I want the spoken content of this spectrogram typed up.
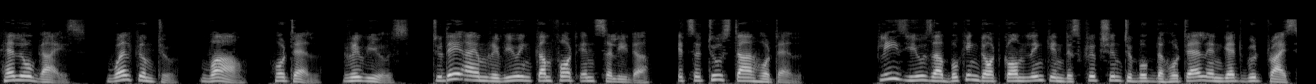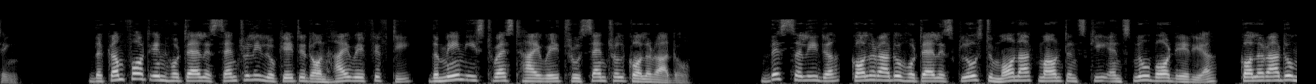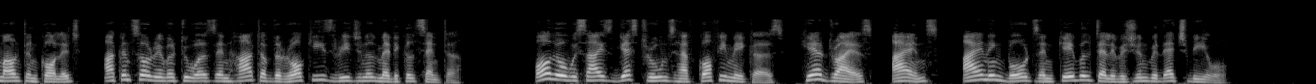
Hello guys. Welcome to Wow Hotel Reviews. Today I am reviewing Comfort Inn Salida. It's a 2-star hotel. Please use our booking.com link in description to book the hotel and get good pricing. The Comfort Inn Hotel is centrally located on Highway 50, the main east-west highway through central Colorado. This Salida, Colorado hotel is close to Monarch Mountain Ski and Snowboard Area, Colorado Mountain College, Arkansas River Tours and heart of the Rockies Regional Medical Center. All oversized guest rooms have coffee makers, hair dryers, irons, ironing boards and cable television with HBO.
